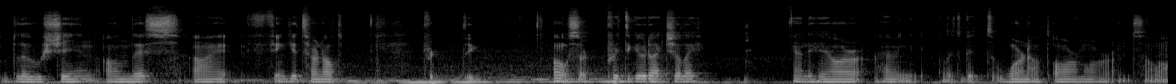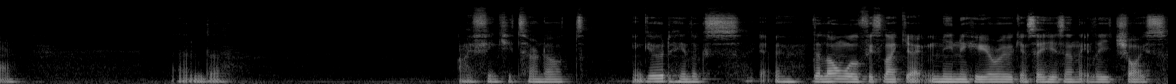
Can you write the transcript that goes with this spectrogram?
blue sheen on this. I think it turned out pretty, oh sorry, pretty good actually. And here are having a little bit worn out armor and so on. And uh, I think he turned out good. He looks, uh, the lone wolf is like a mini hero. You can say he's an elite choice.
